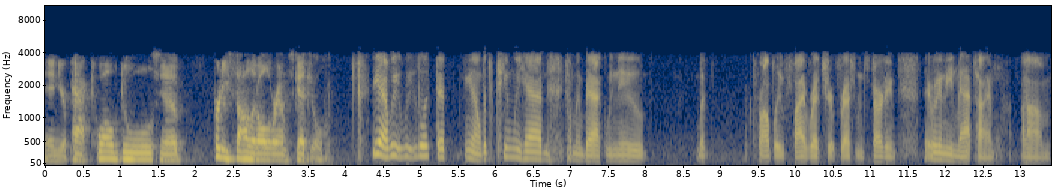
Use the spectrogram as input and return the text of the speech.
and your Pac-12 duels. You know, pretty solid all-around schedule. Yeah, we we looked at you know with the team we had coming back, we knew with probably five redshirt freshmen starting, they were going to need mat time. Um,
